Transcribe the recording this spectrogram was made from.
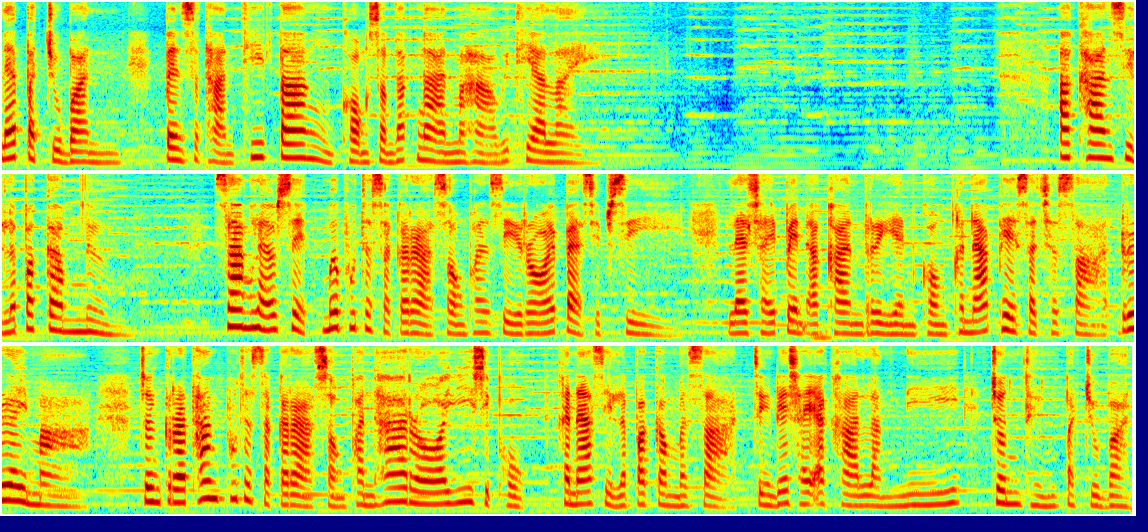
และปัจจุบันเป็นสถานที่ตั้งของสำนักงานมหาวิทยาลัยอาคารศิลปกรรมหนึ่ง สร้างแล้วเสร็จเมื่อพุทธศักราช 2484 และใช้เป็นอาคารเรียนของคณะเภสัชศาสตร์เรื่อยมา จนกระทั่งพุทธศักราช 2526 คณะศิลปกรรมศาสตร์ จึงได้ใช้อาคารหลังนี้จนถึงปัจจุบัน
